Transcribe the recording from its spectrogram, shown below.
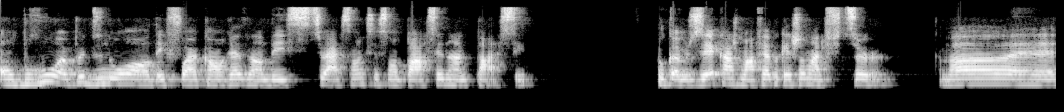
on broue un peu du noir des fois quand on reste dans des situations qui se sont passées dans le passé. Ou comme je disais, quand je m'en fais pour quelque chose dans le futur. Comme ah, euh,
